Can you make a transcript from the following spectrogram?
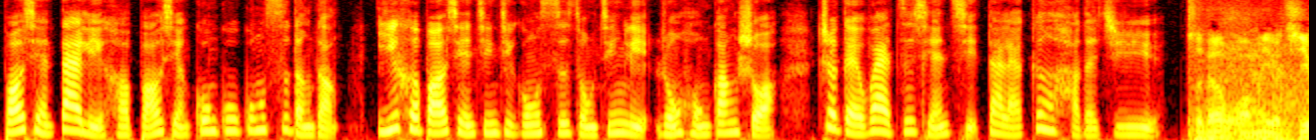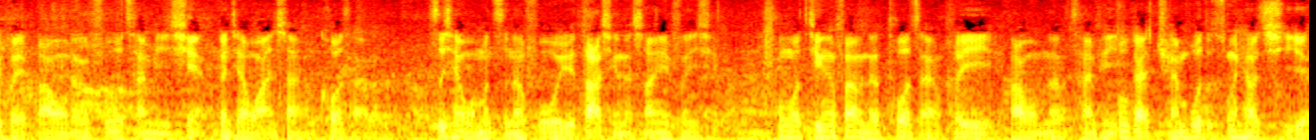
保险代理和保险公估公司等等。颐和保险经纪公司总经理荣洪刚说：“这给外资险企带来更好的机遇。”使得我们有机会把我们的服务产品线更加完善和扩展了。之前我们只能服务于大型的商业风险，通过经营范围的拓展，可以把我们的产品覆盖全部的中小企业，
